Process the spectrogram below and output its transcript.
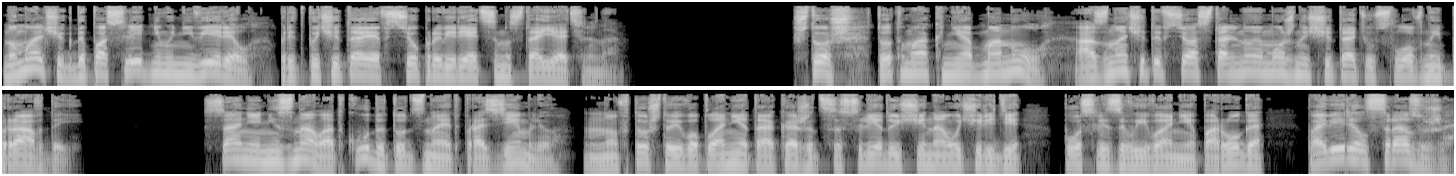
но мальчик до последнего не верил, предпочитая все проверять самостоятельно. Что ж, тот маг не обманул, а значит и все остальное можно считать условной правдой. Саня не знал, откуда тот знает про Землю, но в то, что его планета окажется следующей на очереди после завоевания порога, поверил сразу же,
